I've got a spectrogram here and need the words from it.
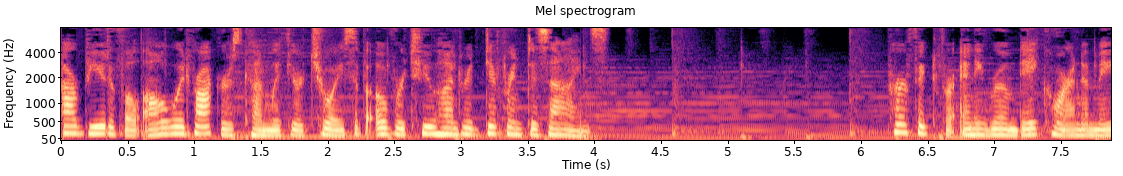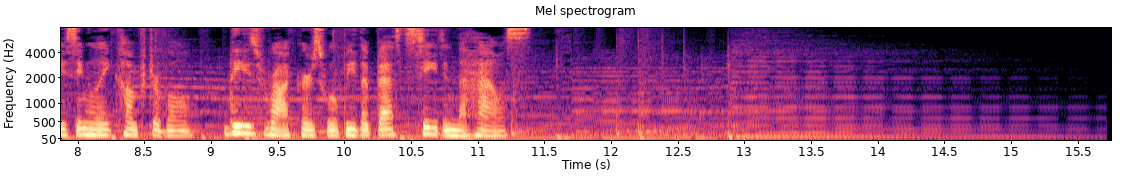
Our beautiful all-wood rockers come with your choice of over 200 different designs. Perfect for any room decor and amazingly comfortable, these rockers will be the best seat in the house.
